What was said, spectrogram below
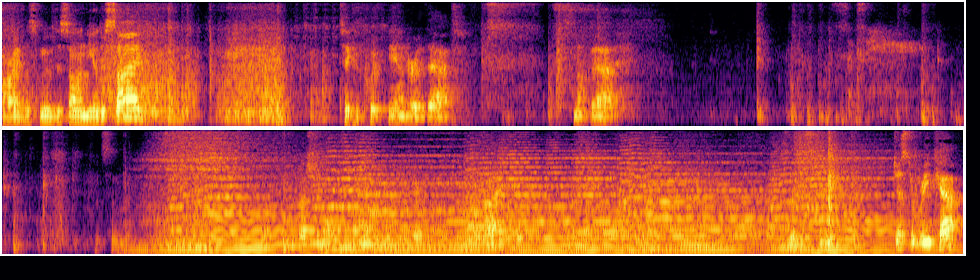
All right, let's move this on the other side. Take a quick gander at that. It's not bad. Just, to, recap.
